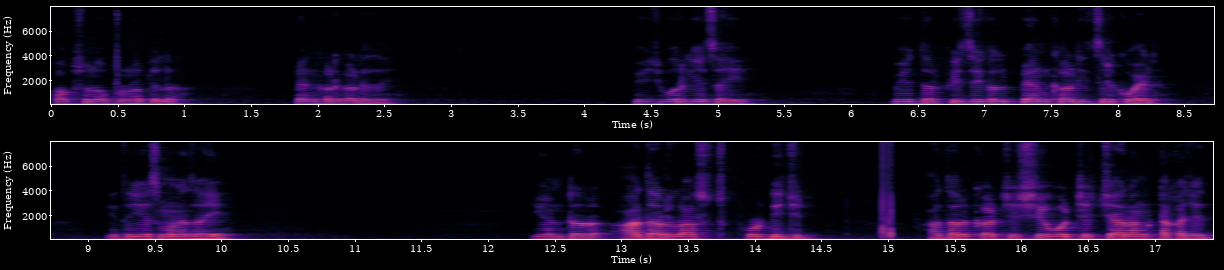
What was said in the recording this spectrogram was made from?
हा ऑप्शन वापरून आपल्याला पॅन कार्ड काढायचं आहे. पेजवर घ्यायचं आहे. Whether physical PAN card is required इथं येस म्हणायचं आहे. Enter Aadhaar last four digit Aadhaar कार्डचे शेवटचे चार अंक टाकायचे आहेत.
